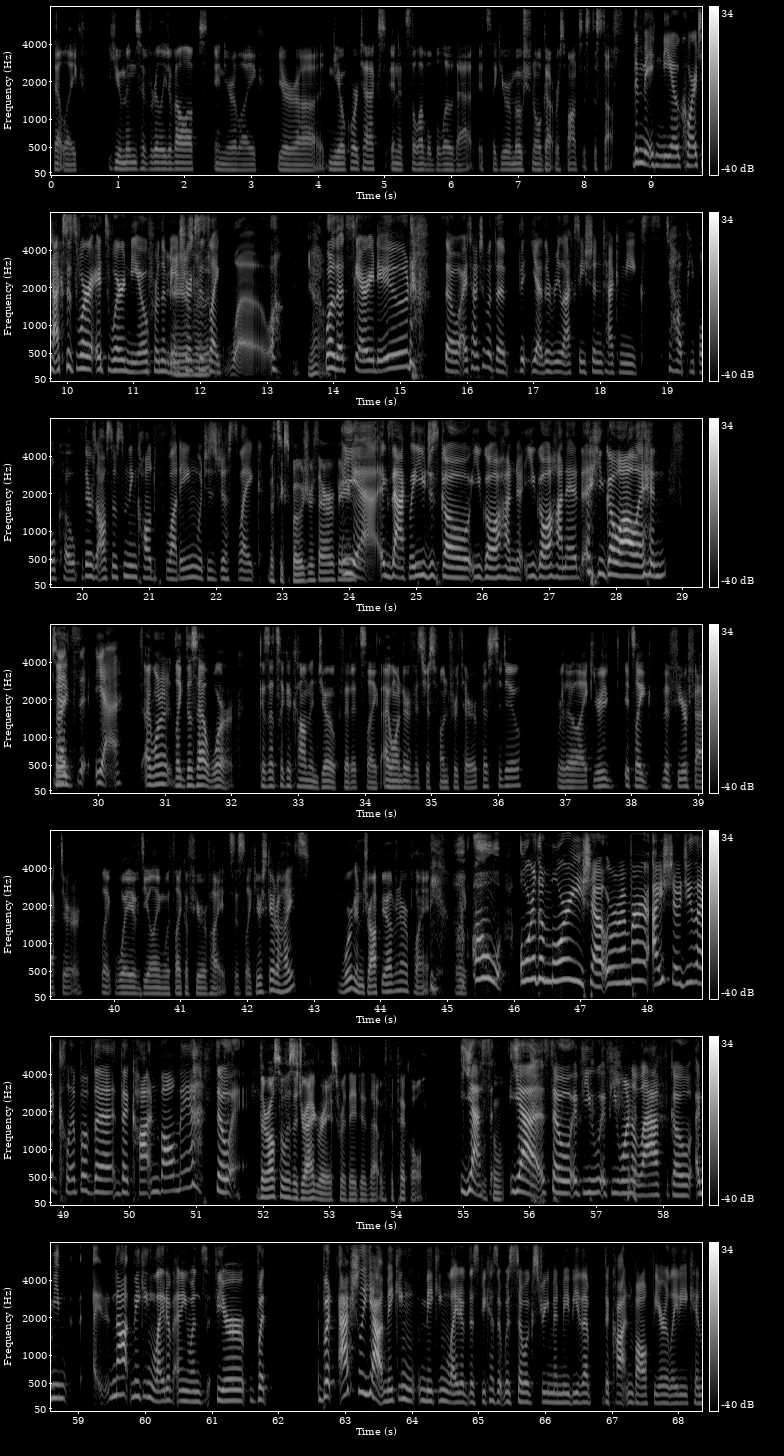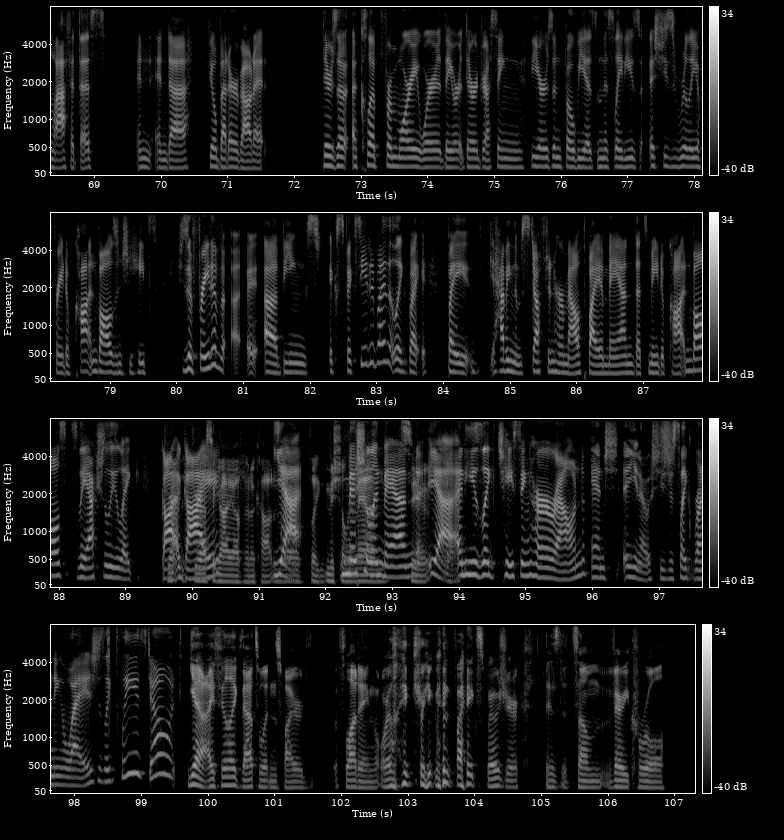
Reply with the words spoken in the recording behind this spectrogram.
that like humans have really developed in your like your uh, neocortex and it's the level below that. It's like your emotional gut responses to stuff. The ma- neocortex it's where it's where neo from the matrix is, the- like whoa. Yeah. Whoa that's scary dude so i talked about the, the yeah the relaxation techniques to help people cope there's also something called flooding which is just like that's exposure therapy yeah exactly you just go you go a hundred you go a hundred you go all in So I- that's yeah I wonder, like, does that work? Because that's like a common joke that it's like, I wonder if it's just fun for therapists to do, where they're like, you're, it's like the fear factor, like, way of dealing with like a fear of heights. It's like, you're scared of heights? We're going to drop you out of an airplane. Like, Oh, or the Maury show. Remember, I showed you that clip of the the cotton ball man. So there also was a drag race where they did that with the pickle. Yes. Yeah. So if you if you want to laugh, go. I mean, not making light of anyone's fear, but but actually, yeah, making making light of this because it was so extreme, and maybe the the cotton ball fear lady can laugh at this and and uh, feel better about it. There's a, a clip from Maury where they were they're addressing fears and phobias, and this lady's she's really afraid of cotton balls, and she hates she's afraid of uh, uh, being asphyxiated by that, like by by having them stuffed in her mouth by a man that's made of cotton balls. So they actually like got a guy, a guy up in a cotton Yeah. ball, like Michelin Michelin man, man, suit. yeah. and he's like chasing her around, and sh you know she's just like running away. She's like, "Please don't." Yeah, I feel like that's what inspired flooding or like treatment by exposure is that some very cruel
